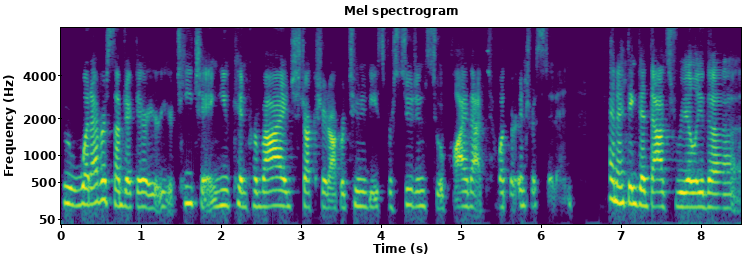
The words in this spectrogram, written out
Through whatever subject area you're teaching you can provide structured opportunities for students to apply that to what they're interested in and i think that that's really the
